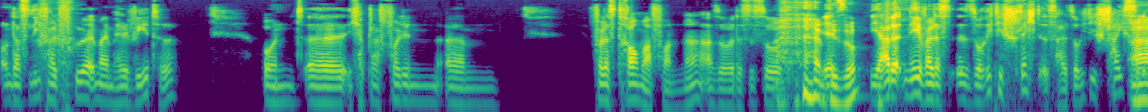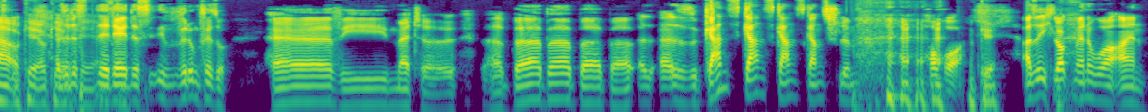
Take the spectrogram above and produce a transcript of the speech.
Und das lief halt früher immer im Helvete. Und äh, ich habe da voll den, ähm, voll das Trauma von, ne? Also das ist so, wieso? ja, da, nee, weil das äh, so richtig schlecht ist, halt so richtig scheiße. Ah, okay, okay. also das, okay, der, der, das wird ungefähr so Heavy Metal, ba, ba, ba, ba, ba. also so ganz, ganz, ganz, ganz schlimm. Horror. okay. Also ich log Manowar ein.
